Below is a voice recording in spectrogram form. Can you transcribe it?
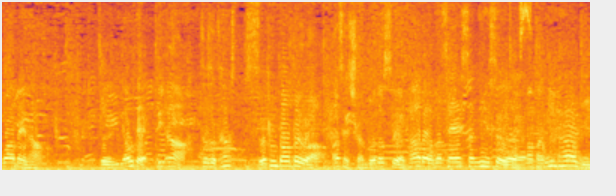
画面好，这优点。第二就是它十分多对吧？而且全部都是有它的那些声音是，啊，反正它的语音，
